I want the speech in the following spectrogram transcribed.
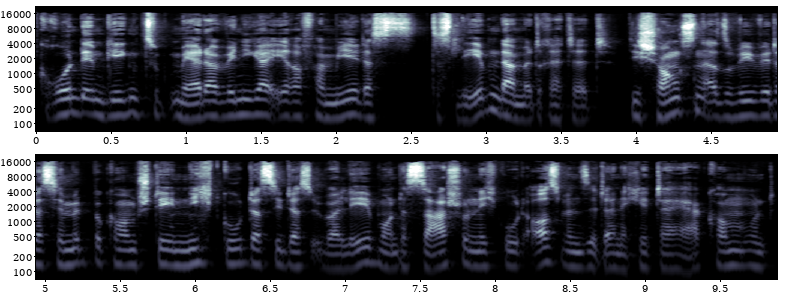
Grunde im Gegenzug mehr oder weniger ihrer Familie das, das Leben damit rettet. Die Chancen, also wie wir das hier mitbekommen, stehen nicht gut, dass sie das überleben und es sah schon nicht gut aus, wenn sie da nicht hinterherkommen und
